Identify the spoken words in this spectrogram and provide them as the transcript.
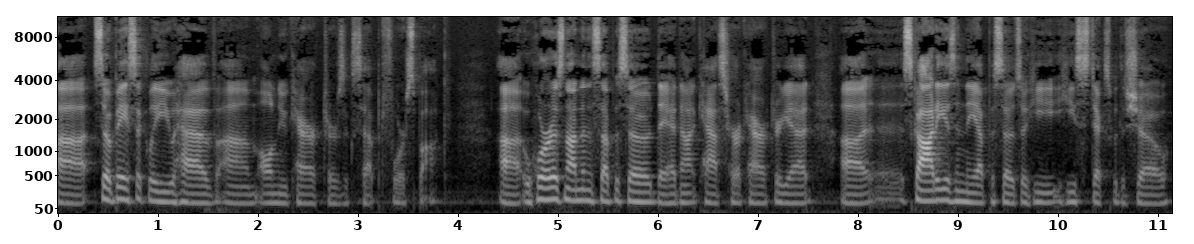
uh, so basically, you have um, all new characters except for Spock. Uh, Uhura is not in this episode. They had not cast her character yet. Uh, Scotty is in the episode, so he he sticks with the show.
